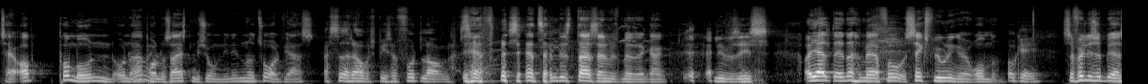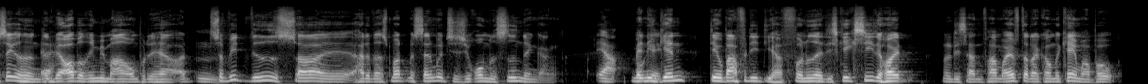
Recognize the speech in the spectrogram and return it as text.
tage op på månen under okay. Apollo 16-missionen i 1972. Og sidder deroppe og spiser footlong. Ja, tager det større sandwich med dengang. Lige præcis. Og i alt ender med at få seks flyvninger i rummet. Okay. Selvfølgelig så bliver sikkerheden, ja. den bliver oppet rimelig meget oven på det her. Og mm. så vidt vides, så øh, har det været småt med sandwiches i rummet siden dengang. Ja, Men okay. igen, det er jo bare fordi, de har fundet ud af, at de skal ikke sige det højt, når de tager den frem. Og efter der er kommet kamera på,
